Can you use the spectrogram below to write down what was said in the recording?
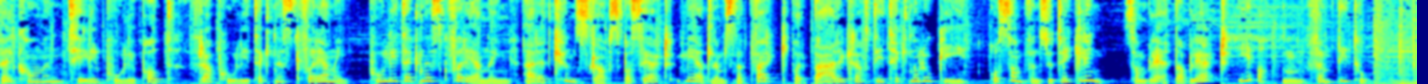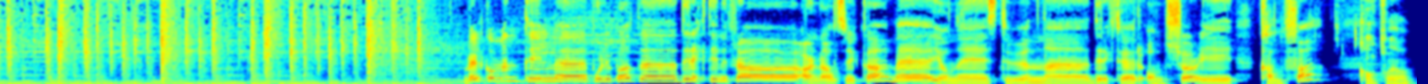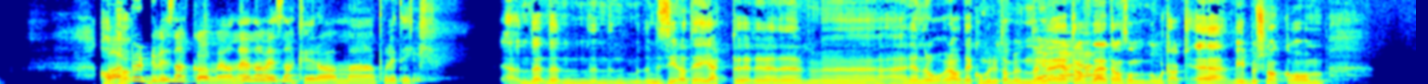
Velkommen til Polipod fra Politeknisk forening. Politeknisk forening er et kunnskapsbasert medlemsnettverk for bærekraftig teknologi og samfunnsutvikling som ble etablert i 1852. Velkommen til eh, Polipod, eh, direkte inne fra Arendalsuka med Jonny Stuen, eh, direktør onshore i Kanfa. Kanfa, ja. Hva for... burde vi snakke om, Jonny, når vi snakker om uh, politikk? ja, de, de, de, de sier at det hjertet eh, renner over av, det kommer ut av munnen. Ja, ja, et eller det er et eller annet sånt ordtak. Eh, vi bør snakke om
